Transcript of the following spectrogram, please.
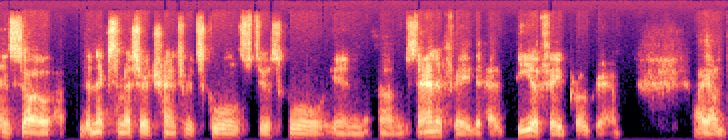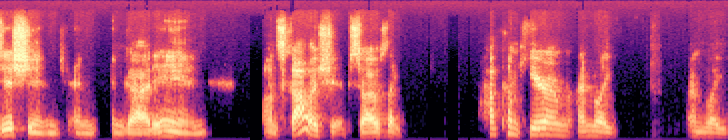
And so the next semester, I transferred schools to a school in um, Santa Fe that had a BFA program. I auditioned and, and got in on scholarship. So I was like, how come here I'm, I'm like, I'm like,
